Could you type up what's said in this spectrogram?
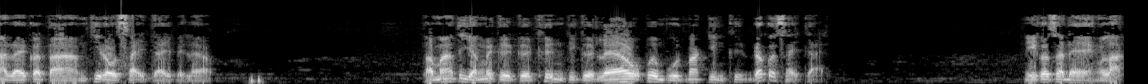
อะไรก็ตามที่เราใส่ใจไปแล้วธรรมะที่ยังไม่เกิดเกิดขึ้นที่เกิดแล้วเพิ่มพูดมากยิ่งขึ้น เราก็ใส่ใจ นี่ก็แสดงหลัก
